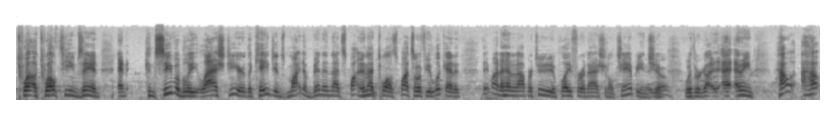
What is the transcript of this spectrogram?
12, 12 teams in, and conceivably last year the Cajuns might have been in that spot, in that 12 spot. So if you look at it, they might have had an opportunity to play for a national championship. With regard, I, I mean, how how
